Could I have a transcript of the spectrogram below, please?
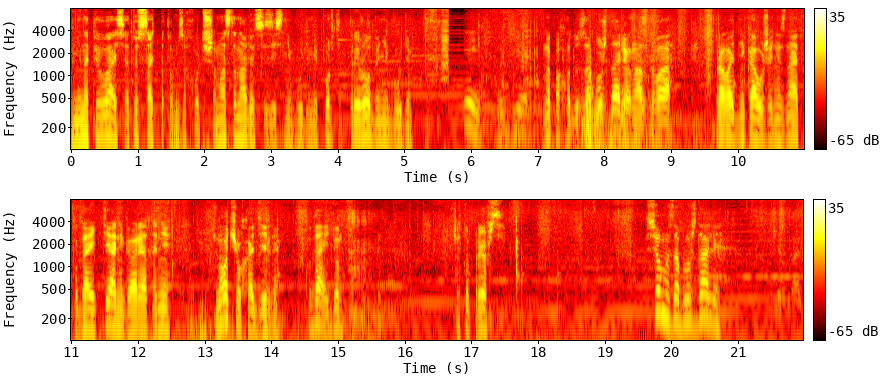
Не напивайся, а то ссать потом захочешь. А мы останавливаться здесь не будем и портить природу не будем. Где? Мы походу заблуждали, у нас два проводника уже не знают куда идти. Они говорят, они ночью ходили. Куда идем? Что ты прешься? Все, мы заблуждали. Идем дальше.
